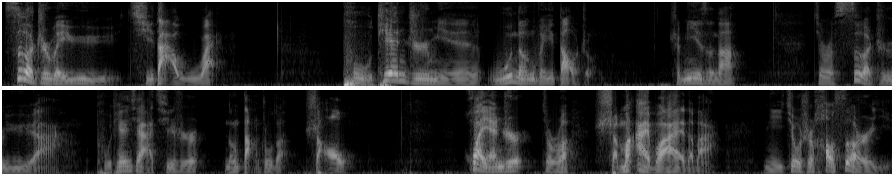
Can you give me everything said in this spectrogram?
色之为欲，其大无外。普天之民，无能为道者。什么意思呢？就是色之欲啊，普天下其实能挡住的少。换言之，就是说什么爱不爱的吧，你就是好色而已。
